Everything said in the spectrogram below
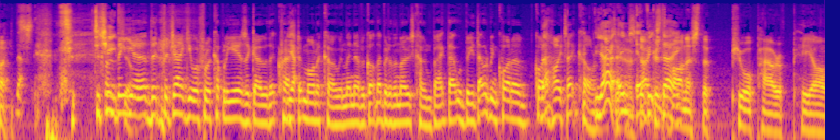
right. to a So cheap the, uh, the the Jaguar from a couple of years ago that crashed Yeah. at Monaco and they never got that bit of the nose cone back. That would be that would have been quite a quite a high tech car. yeah, Yeah, in- that of could day. harness the pure power of PR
